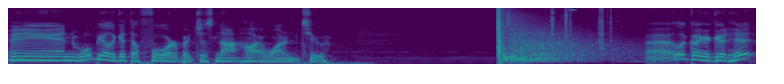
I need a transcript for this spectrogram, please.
And we'll be able to get the four, but just not how I wanted to. Uh, look like a good hit.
